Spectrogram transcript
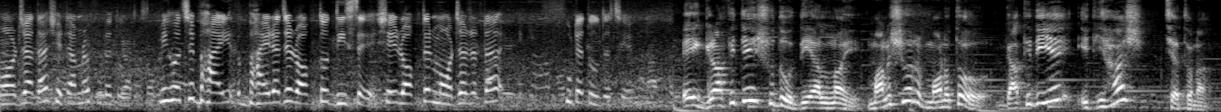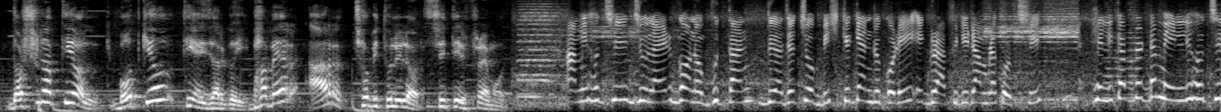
মর্যাদা সেটা আমরা ফুটে তুলতেছি। আমি হচ্ছে ভাই ভাইরা যে রক্ত দিছে সেই রক্তের মর্যাদাটা ফুটে তুলতেছে। এই গ্রাফিতি শুধু দেয়াল নয় মানুষের মনত গাথি দিয়ে ইতিহাস চেতনা। দর্শনার্থী অল বোধকেও তিয়াইজার গই। ভাবের আর ছবি তুলিল স্মৃতির ফ্রেমত আমি হচ্ছে জুলাইয়ের গণ অভ্যুত্থান দুই হাজার চব্বিশকে কেন্দ্র করেই এই গ্রাফিটিটা আমরা করছি। হেলিকপ্টারটা মেইনলি হচ্ছে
